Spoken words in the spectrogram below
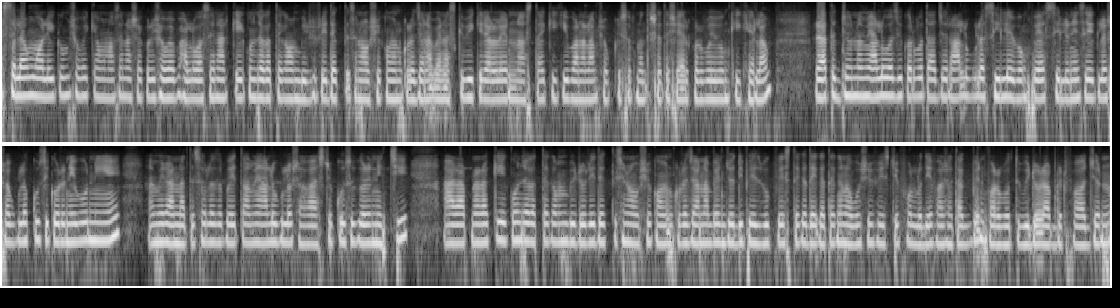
আসসালামু আলাইকুম, সবাই কেমন আছেন? আশা করি সবাই ভালো আছেন। আর কে কোন জায়গা থেকে আমার ভিডিওটি দেখতেছেন, অবশ্যই কমেন্ট করে জানাবেন। আজকে বিকেলের নাস্তায় কী কী বানালাম সব কিছু আপনাদের সাথে শেয়ার করব এবং কী খেলাম। রাতের জন্য আমি আলু ভাজি করব, তার জন্য আলুগুলো সিলে এবং পেঁয়াজ সিলে নিয়েছি, এগুলো সবগুলো কুচি করে নেব, নিয়ে আমি রান্নাতে চলে যাব। এই তো আমি আলুগুলো সব আসতে কুচি করে নিচ্ছি। আর আপনারা কে কোন জায়গা থেকে আমার ভিডিওটি দেখতেছেন, অবশ্যই কমেন্ট করে জানাবেন। যদি ফেসবুক পেজ থেকে দেখে থাকেন, অবশ্যই পেজটি ফলো দিয়ে ফাঁসা থাকবেন। পরবর্তী ভিডিওর আপডেট পাওয়ার জন্য।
